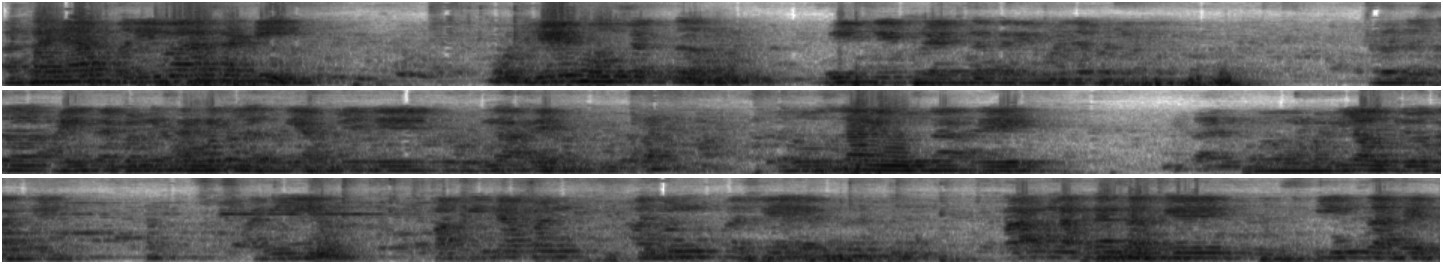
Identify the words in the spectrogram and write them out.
आता या परिवारासाठी जे होऊ शकतं मी ते प्रयत्न करेन माझ्या परीक्षा जसं आई साहेबांनी सांगितलं की आपले जे योजना आहेत रोजगार योजना आहे महिला उद्योग आहे. आणि बाकीच्या पण अजून असे काम लागण्यासारखे स्कीम्स आहेत.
